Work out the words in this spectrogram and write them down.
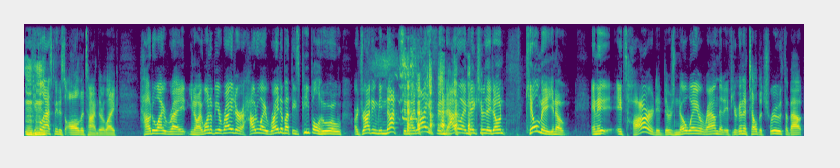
People mm-hmm. ask me this all the time. They're like, how do I write? You know, I want to be a writer. How do I write about these people who are driving me nuts in my life? And how do I make sure they don't kill me? You know, and it, it's hard. It, there's no way around that. If you're going to tell the truth about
